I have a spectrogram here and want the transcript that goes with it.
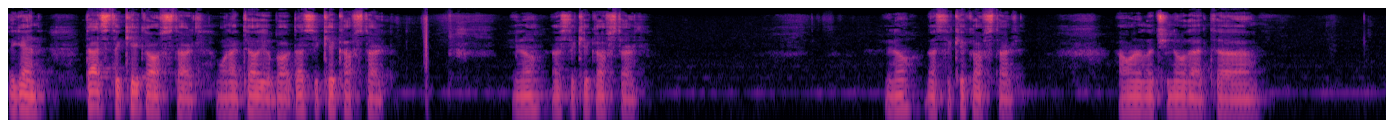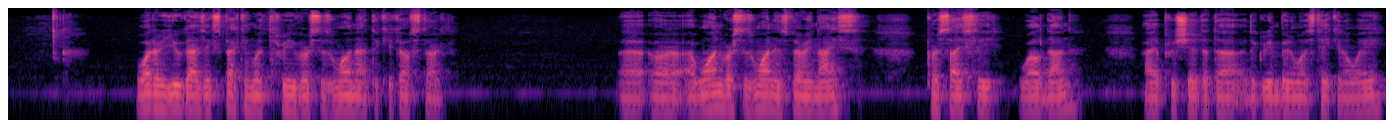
Again, that's the kickoff start. When I tell you about that's the kickoff start. You know, that's the kickoff start. You know, that's the kickoff start. I want to let you know that. Uh, what are you guys expecting with three versus one at the kickoff start? Uh, or a one versus one is very nice, precisely well done. I appreciate that the the green bin was taken away,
